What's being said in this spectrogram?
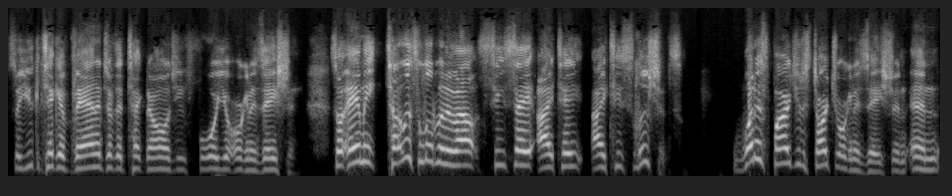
so you can take advantage of the technology for your organization. So, Amie, tell us a little bit about Seisay IT, IT Solutions. What inspired you to start your organization and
